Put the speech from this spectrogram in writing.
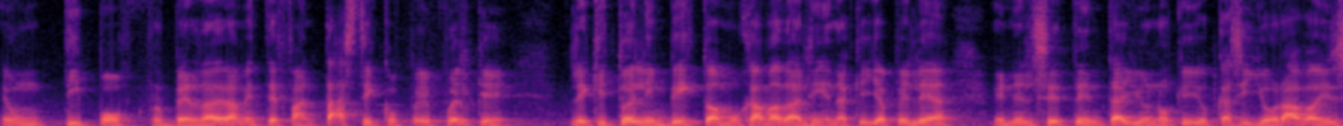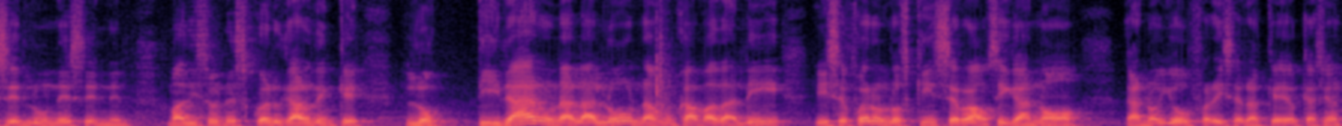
Un tipo verdaderamente fantástico. Fue el que le quitó el invicto a Muhammad Ali en aquella pelea en el 71, que yo casi lloraba ese lunes en el Madison Square Garden, que lo tiraron a la lona a Muhammad Ali y se fueron los 15 rounds y ganó, ganó Joe Fraser aquella ocasión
